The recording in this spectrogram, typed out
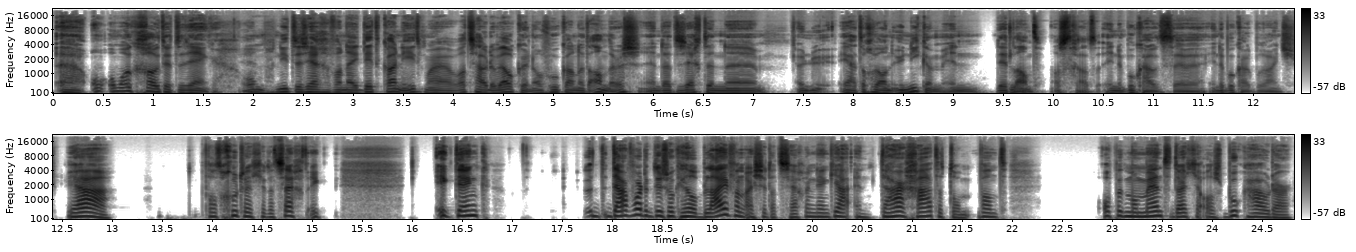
eh, om, om ook groter te denken. Om niet te zeggen van nee, dit kan niet, maar wat zou er wel kunnen of hoe kan het anders? En dat is echt een, een ja, toch wel een unicum in dit land als het gaat in de, boekhoud, uh, in de boekhoudbranche. Ja, wat goed dat je dat zegt. Ik, ik denk, daar word ik dus ook heel blij van als je dat zegt. En ik denk, ja, en daar gaat het om. Want op het moment dat je als boekhouder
